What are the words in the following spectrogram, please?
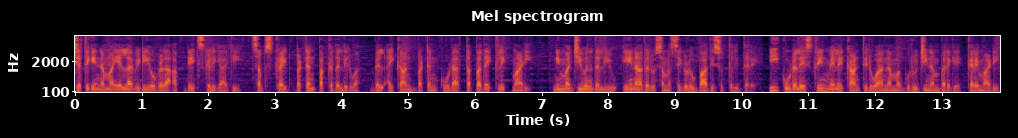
ಜೊತೆಗೆ ನಮ್ಮ ಎಲ್ಲ ವಿಡಿಯೋಗಳ ಅಪ್ಡೇಟ್ಸ್ಗಳಿಗಾಗಿ ಸಬ್ಸ್ಕ್ರೈಬ್ ಬಟನ್ ಪಕ್ಕದಲ್ಲಿರುವ ಬೆಲ್ ಐಕಾನ್ ಬಟನ್ ಕೂಡ ತಪ್ಪದೇ ಕ್ಲಿಕ್ ಮಾಡಿ. ನಿಮ್ಮ ಜೀವನದಲ್ಲಿಯೂ ಏನಾದರೂ ಸಮಸ್ಯೆಗಳು ಬಾಧಿಸುತ್ತಲಿದ್ದರೆ ಈ ಕೂಡಲೇ ಸ್ಕ್ರೀನ್ ಮೇಲೆ ಕಾಣ್ತಿರುವ ನಮ್ಮ ಗುರೂಜಿ ನಂಬರ್ಗೆ ಕರೆ ಮಾಡಿ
